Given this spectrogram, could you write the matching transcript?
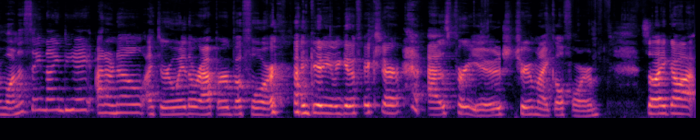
I want to say 98. I don't know. I threw away the wrapper before I could even get a picture, as per usual, true Mykel form. So I got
